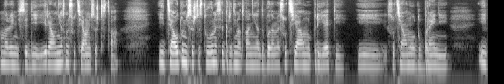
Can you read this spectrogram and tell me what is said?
нали, ни седи. И реално ние сме социални същества. И цялото ни съществуване се гради на това ние да бъдем социално приети и социално одобрени. И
